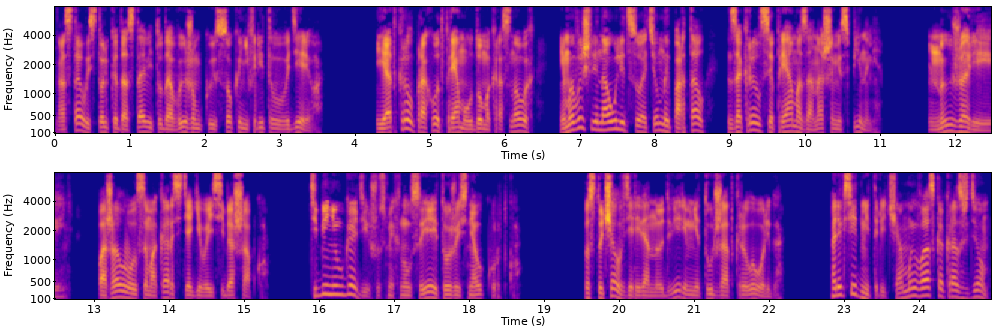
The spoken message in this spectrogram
Осталось только доставить туда выжимку из сока нефритового дерева. Я открыл проход прямо у дома Красновых, и мы вышли на улицу, а темный портал закрылся прямо за нашими спинами. «Ну и жарень», — пожаловался Макар, стягивая из себя шапку. «Тебе не угодишь», — усмехнулся я и тоже снял куртку. Постучал в деревянную дверь, и мне тут же открыла Ольга. «Алексей Дмитриевич, а мы вас как раз ждем»,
